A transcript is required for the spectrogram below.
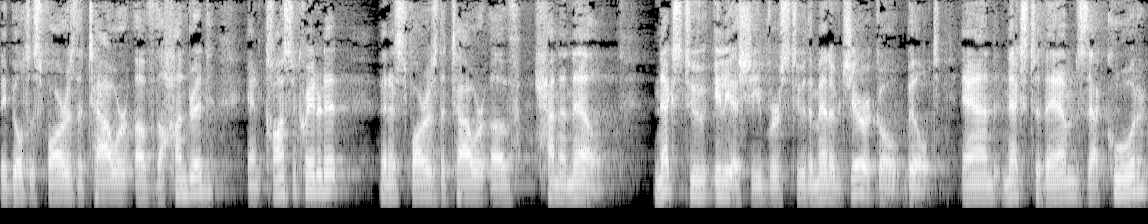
They built as far as the tower of the hundred and consecrated it, then as far as the tower of Hananel. Next to Eliashib, verse 2, the men of Jericho built. And next to them, Zaccur,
